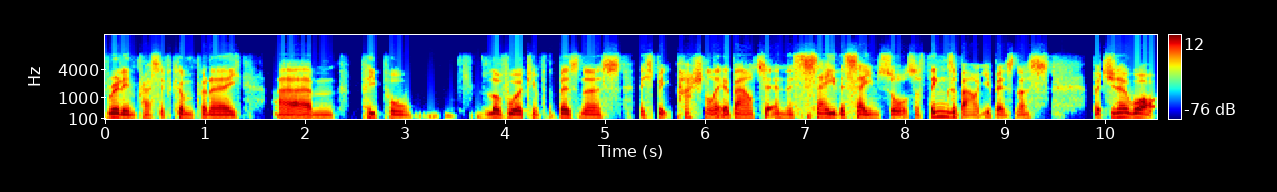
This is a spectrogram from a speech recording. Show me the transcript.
really impressive company. Um, people love working for the business. They speak passionately about it and they say the same sorts of things about your business. But you know what?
